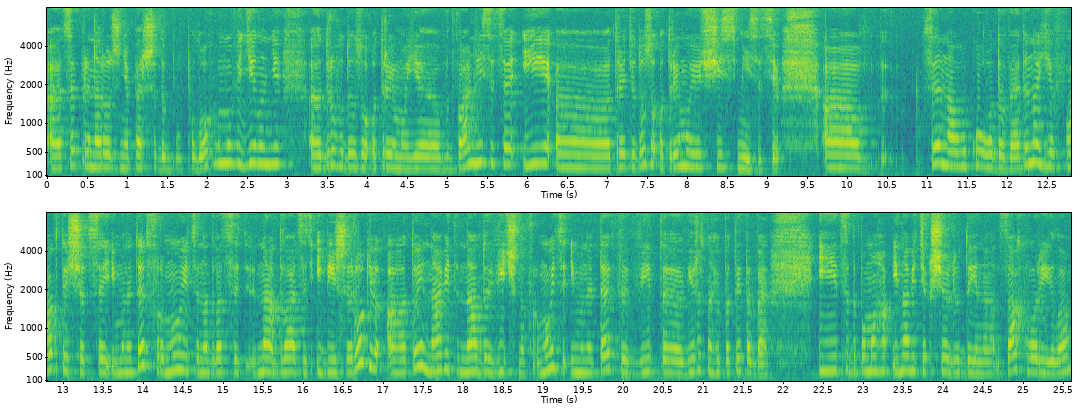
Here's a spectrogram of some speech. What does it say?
Е, Це при народженні першу добу в пологовому відділенні, е, другу дозу отримує в 2 місяці і е, третю дозу отримують 6 місяців. Це науково доведено. Є факти, що цей імунітет формується на 20, на 20 і більше років, а то й навіть на довічно формується імунітет від е, вірусного гепатита Б. І це допомагає, і навіть якщо людина захворіла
